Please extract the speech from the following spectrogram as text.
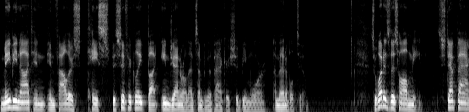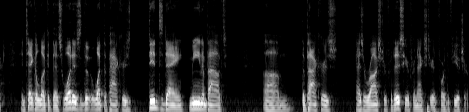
Maybe not in, in Fowler's case specifically, but in general, that's something the Packers should be more amenable to. So, what does this all mean? Step back and take a look at this. What is the what the Packers did today mean about um, the Packers as a roster for this year, for next year, for the future?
